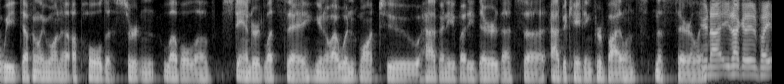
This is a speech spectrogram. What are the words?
We definitely want to uphold a certain level of standard. Let's say you know I wouldn't want to have anybody there that's uh, advocating for violence necessarily. You're not you're not going to invite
